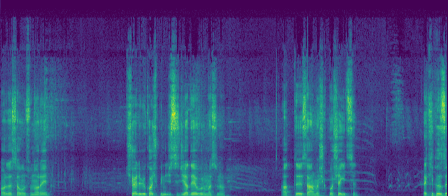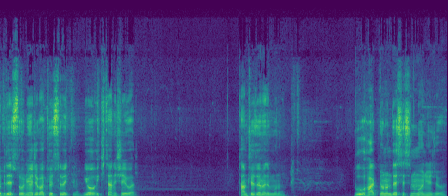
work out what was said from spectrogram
Orada savunsun orayı. Şöyle bir koç binicisi cadıya vurmasın o. Attığı sarmaşık boşa gitsin. Rakip hızlı bir deste oynuyor. Acaba köstebek mi? Yo iki tane şey var. Tam çözemedim bunu. Bu Hypno'nun destesini mi oynuyor acaba?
